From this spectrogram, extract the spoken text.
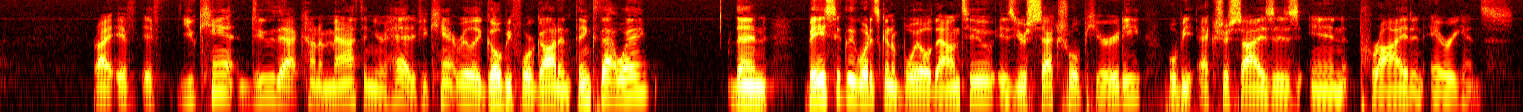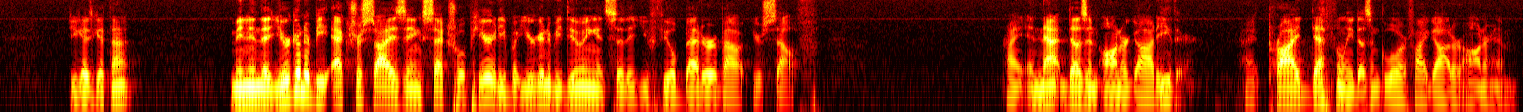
Right? If if you can't do that kind of math in your head, if you can't really go before God and think that way, then basically what it's going to boil down to is your sexual purity will be exercises in pride and arrogance. Do you guys get that? meaning that you're going to be exercising sexual purity, but you're going to be doing it so that you feel better about yourself. Right? And that doesn't honor God either. Right? Pride definitely doesn't glorify God or honor Him.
